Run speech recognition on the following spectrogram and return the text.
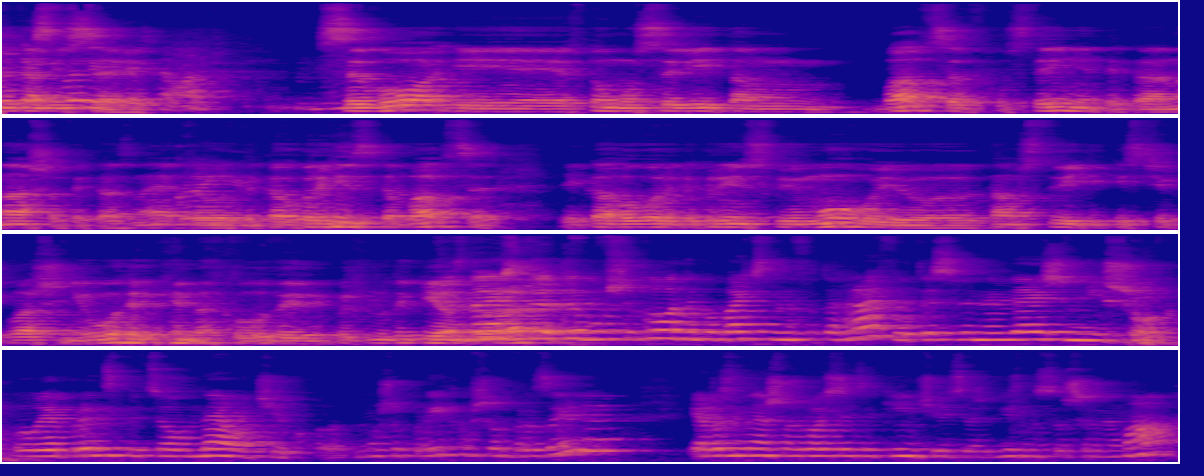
ну, там місцеві. там, а- Село, і в тому селі там бабця в пустині, така наша така, знаєте, Україна. от така українська бабця, яка говорить українською мовою, там стоїть якісь чеквашені огірки на холодильнику. Ну такі Ти знаєш, ти, ти був шокований побачити на фотографію, ти собі не уявляєш мій шок, коли я в принципі цього не очікувала. Тому що приїхавши в Бразилію, Я розумію, що гроші закінчуються, бізнесу ще нема.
